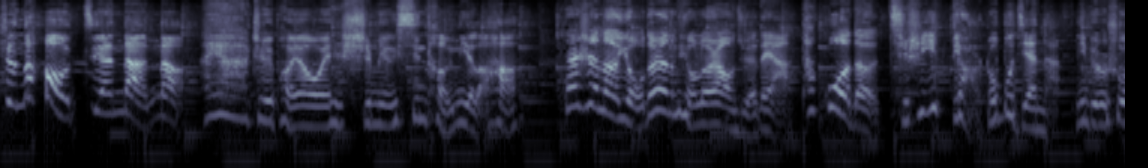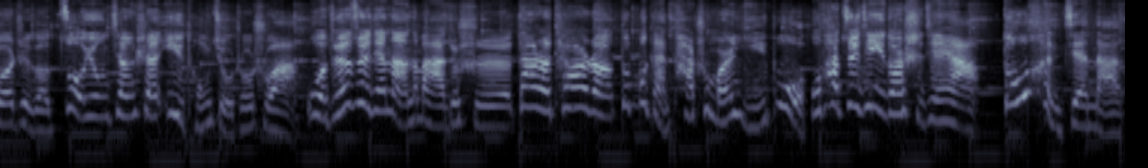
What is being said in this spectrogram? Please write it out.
真的好艰难呢。哎呀，这位朋友，我也是实名心疼你了哈。但是呢，有的人的评论让我觉得呀，他过得其实一点儿都不艰难。你比如说这个坐拥江山一统九州说啊，我觉得最艰难的吧，就是大热天的都不敢踏出门一步。我怕最近一段时间呀都很艰难。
